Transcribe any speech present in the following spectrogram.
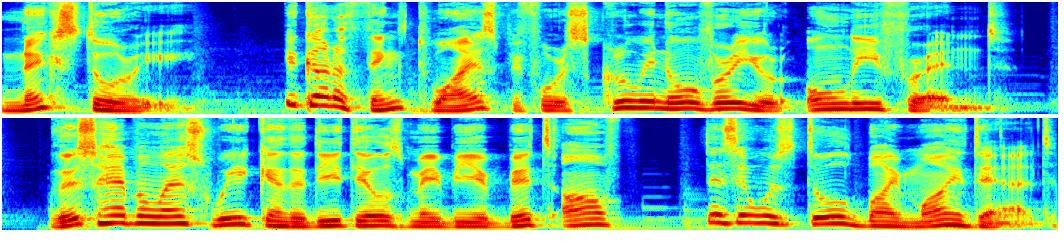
Next story. You gotta think twice before screwing over your only friend. This happened last week and the details may be a bit off since it was told by my dad.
